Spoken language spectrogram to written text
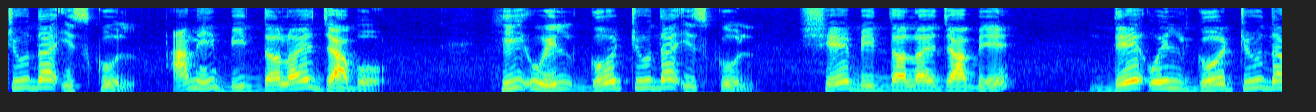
to the school আমি বিদ্যালয়ে যাব। He will go to the school সে বিদ্যালয়ে যাবে। They will go to the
